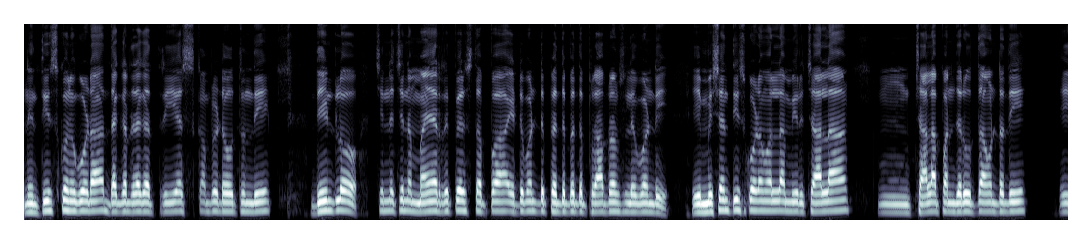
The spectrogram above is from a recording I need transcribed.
నేను తీసుకొని కూడా దగ్గర దగ్గర త్రీ ఇయర్స్ కంప్లీట్ అవుతుంది. దీంట్లో చిన్న చిన్న మైనర్ రిపేర్స్ తప్ప ఎటువంటి పెద్ద పెద్ద ప్రాబ్లమ్స్ లేవండి. ఈ మిషన్ తీసుకోవడం వల్ల మీరు చాలా చాలా పని జరుగుతూ ఉంటుంది. ఈ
